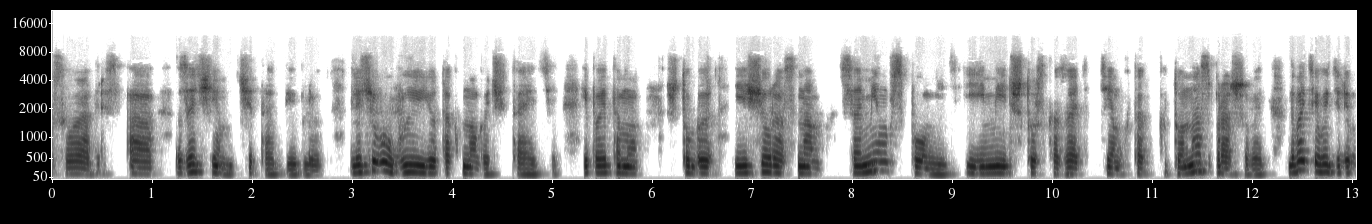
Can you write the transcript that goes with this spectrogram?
в свой адрес. А зачем читать Библию? Для чего вы ее так много читаете? И поэтому, чтобы еще раз нам самим вспомнить и иметь что сказать тем, кто, кто нас спрашивает, давайте выделим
